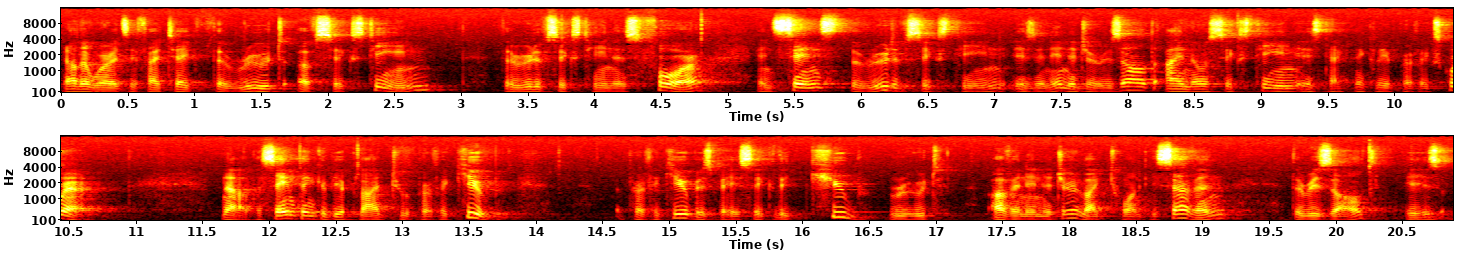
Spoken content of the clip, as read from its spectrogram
In other words, if I take the root of 16, the root of 16 is 4, and since the root of 16 is an integer result, I know 16 is technically a perfect square. Now, the same thing could be applied to a perfect cube. Perfect cube is basically the cube root of an integer, like 27. The result is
